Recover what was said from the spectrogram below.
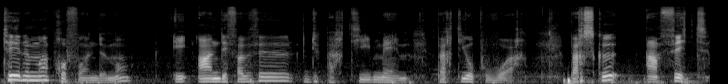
tellement profondément et en défaveur du parti même, parti au pouvoir. Parce que, en fait,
